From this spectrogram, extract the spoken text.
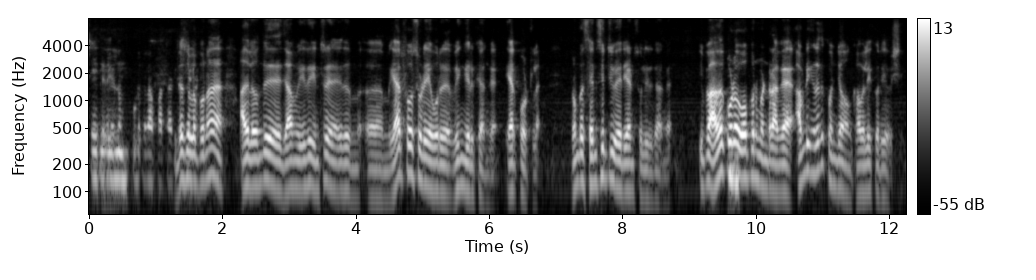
செய்திகள் இன்னும் கூடுதலா பார்த்தா இன்னும் சொல்ல போனால் அதில் வந்து ஜாம் இது இன்ட்ர இது ஏர்ஃபோர்ஸுடைய ஒரு விங் இருக்கு அங்கே ஏர்போர்ட்டில் ரொம்ப சென்சிட்டிவ் ஏரியான்னு சொல்லியிருக்காங்க. இப்போ அதை கூட. ஓப்பன் பண்ணுறாங்க அப்படிங்கிறது கொஞ்சம் கவலைக்குரிய விஷயம்.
